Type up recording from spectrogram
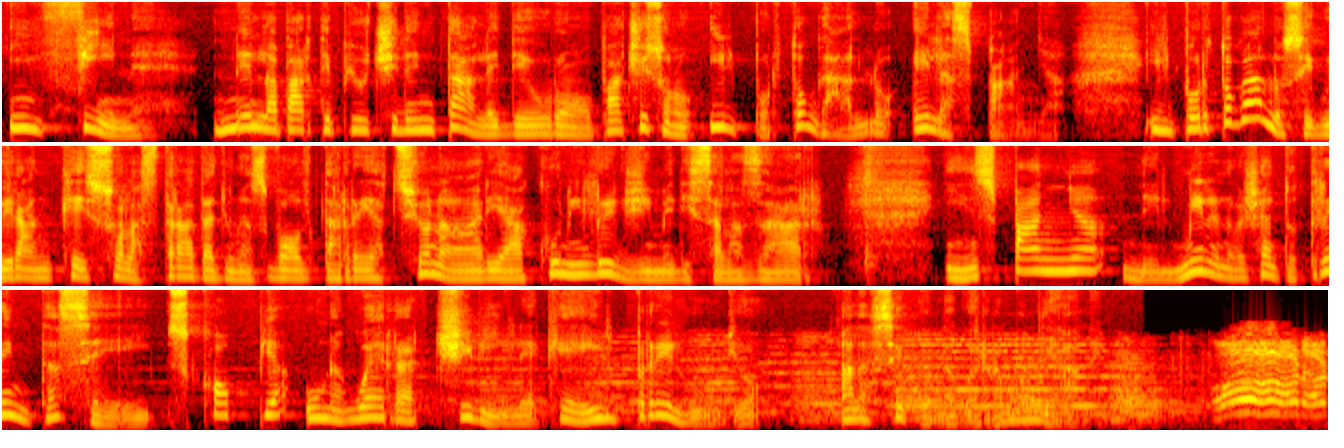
Infine, nella parte più occidentale d'Europa ci sono il Portogallo e la Spagna. Il Portogallo seguirà anch'esso la strada di una svolta reazionaria con il regime di Salazar. In Spagna nel 1936 scoppia una guerra civile che è il preludio alla Seconda Guerra Mondiale. Ora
